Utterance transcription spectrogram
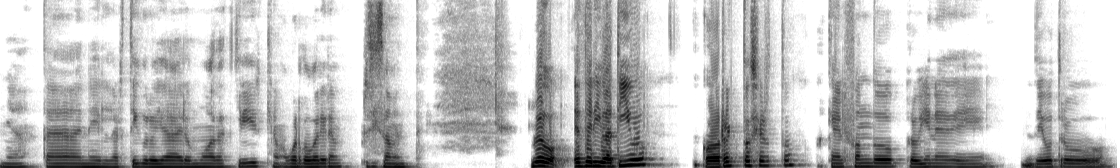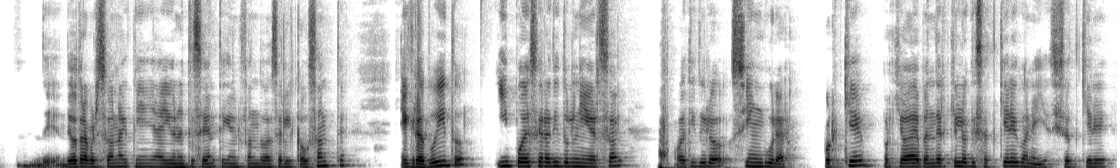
Ya, está en el artículo ya de los modos de adquirir, que no me acuerdo cuál eran precisamente. Luego, es derivativo, correcto, ¿cierto? Porque en el fondo proviene de, de otro, de otra persona que tiene ahí un antecedente que en el fondo va a ser el causante. Es gratuito y puede ser a título universal o a título singular. ¿Por qué? Porque va a depender qué es lo que se adquiere con ella. Si se adquiere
